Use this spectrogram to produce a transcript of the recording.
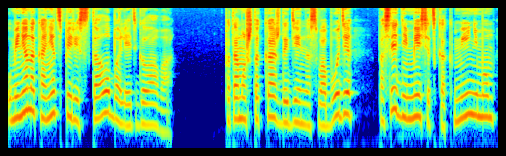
у меня, наконец, перестала болеть голова. Потому что каждый день на свободе, последний месяц как минимум,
